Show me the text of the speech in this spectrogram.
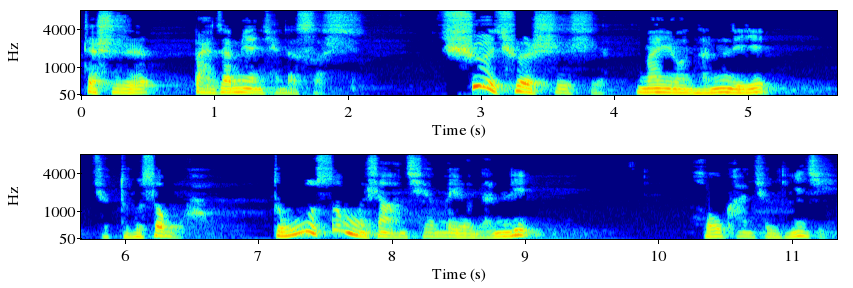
这是摆在面前的事实，确确实实没有能力。去读诵啊，读诵尚且没有能力，何况去理解？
